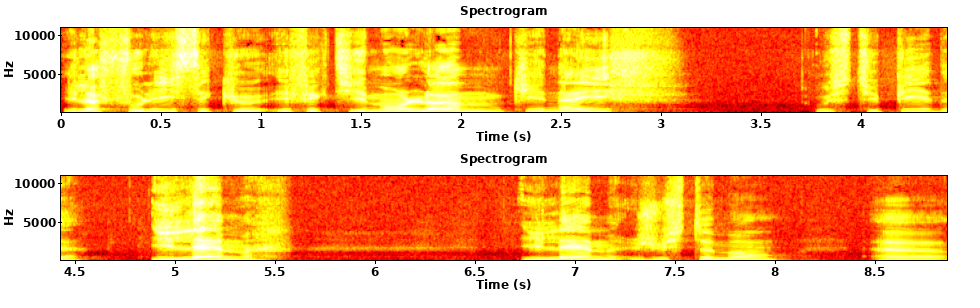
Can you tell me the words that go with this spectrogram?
Et la folie, c'est que effectivement l'homme qui est naïf ou stupide, il aime il aime justement euh,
